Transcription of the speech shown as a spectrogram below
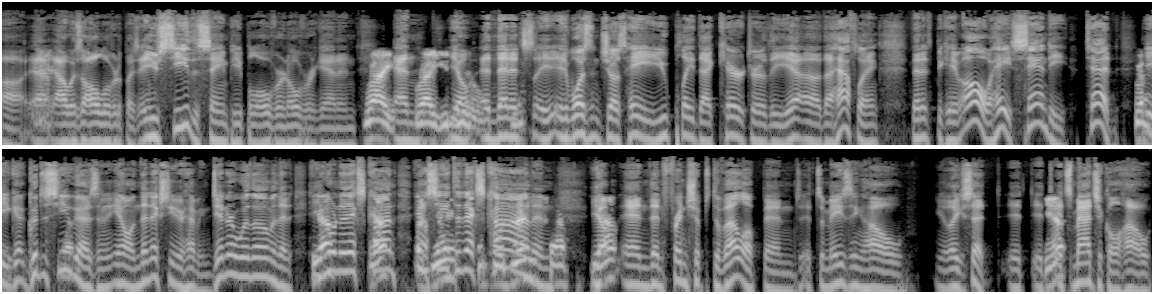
Uh, I, I was all over the place, and you see the same people over and over again, and right, and right. You, know, and then it's it wasn't just hey you played that character the uh, the halfling. Then it became oh hey Sandy Ted. Right. hey you got, good to see you guys. And you know and the next thing you're having dinner with them. And then hey, you Yeah, going to the next con? Yeah I'll see you at the next con. And yeah. and then friendships develop. And it's amazing how you know like you said it, it it's magical how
